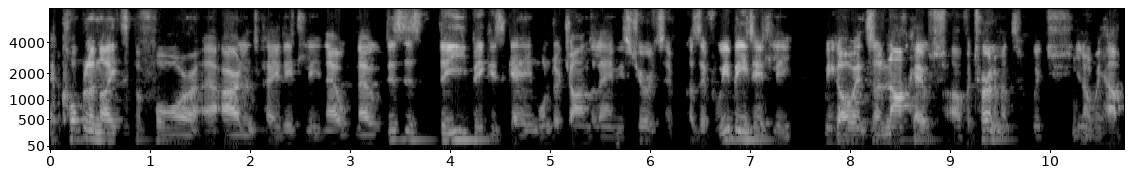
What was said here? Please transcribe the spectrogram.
a couple of nights before uh, Ireland played Italy. Now, now this is the biggest game under John Delaney's stewardship because if we beat Italy, we go into the knockout of a tournament, which you know hmm. we haven't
